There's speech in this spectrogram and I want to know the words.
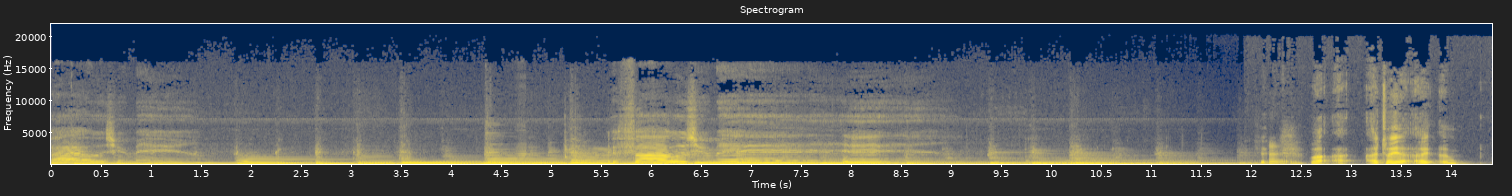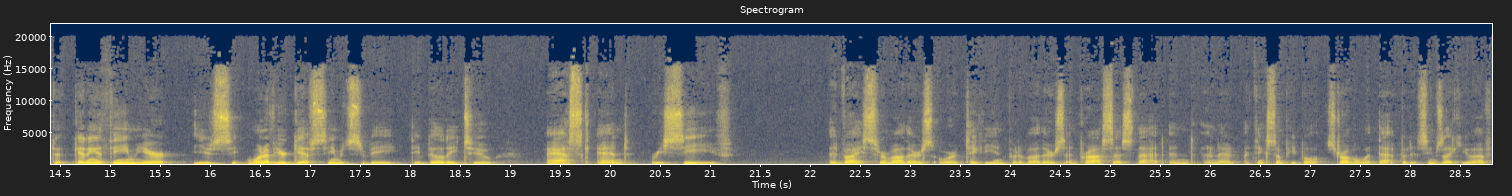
if I was your man. If I was your man. Um, Well, I, I tell you, I, I'm t- getting a theme here. You see, one of your gifts seems to be the ability to ask and receive advice from others, or take the input of others and process that. And and I, I think some people struggle with that, but it seems like you have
